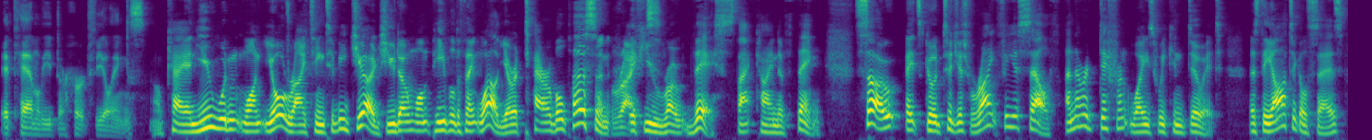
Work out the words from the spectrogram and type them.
it can lead to hurt feelings. Okay, and you wouldn't want your writing to be judged. You don't want people to think, well, you're a terrible person right. if you wrote this, that kind of thing. So it's good to just write for yourself, and there are different ways we can do it. As the article says,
